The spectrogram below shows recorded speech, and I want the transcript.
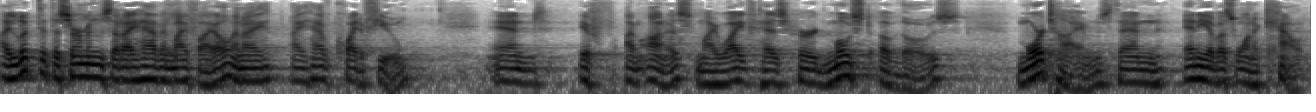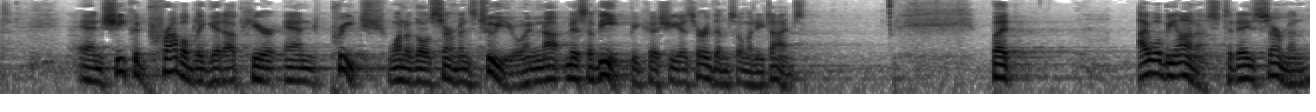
I looked at the sermons that I have in my file, and I, I have quite a few. And if I'm honest, my wife has heard most of those more times than any of us want to count. And she could probably get up here and preach one of those sermons to you and not miss a beat because she has heard them so many times. But I will be honest, today's sermon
